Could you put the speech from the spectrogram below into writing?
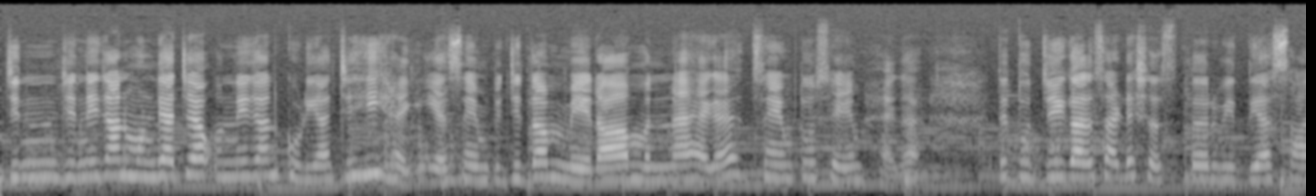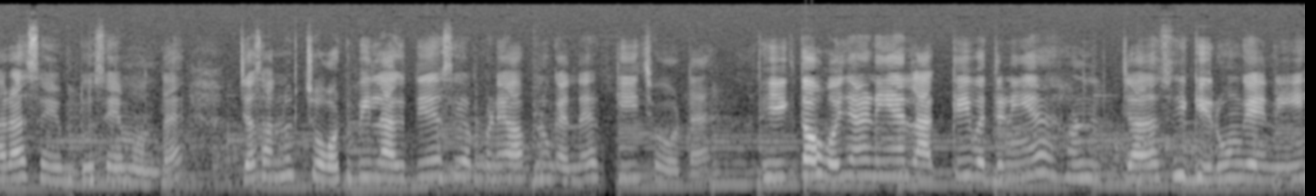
ਜਿੰਨ ਜਿੰਨੀ ਜਾਨ ਮੁੰਡਿਆਂ 'ਚ ਹੈ ਉਨੀ ਜਾਨ ਕੁੜੀਆਂ 'ਚ ਹੀ ਹੈਗੀ ਹੈ। ਸੇਮ ਟੂ ਜਿੱਦਾਂ ਮੇਰਾ ਮੰਨਣਾ ਹੈਗਾ ਸੇਮ ਟੂ ਸੇਮ ਹੈਗਾ। ਤੇ ਦੂਜੀ ਗੱਲ ਸਾਡੇ ਸ਼ਸਤਰ ਵਿਦਿਆ ਸਾਰਾ ਸੇਮ ਟੂ ਸੇਮ ਹੁੰਦਾ ਹੈ। ਜੇ ਸਾਨੂੰ ਚੋਟ ਵੀ ਲੱਗਦੀ ਹੈ ਅਸੀਂ ਆਪਣੇ ਆਪ ਨੂੰ ਕਹਿੰਦੇ ਹਾਂ, ਕੀ ਚੋਟ ਹੈ? ਠੀਕ ਤਾਂ ਹੋ ਜਾਣੀ ਹੈ ਲੱਗ ਕੇ ਹੀ ਵੱਜਣੀ ਹੈ। ਹੁਣ ਜਦ ਅਸੀਂ ਗਿਰੂਗੇ ਨਹੀਂ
